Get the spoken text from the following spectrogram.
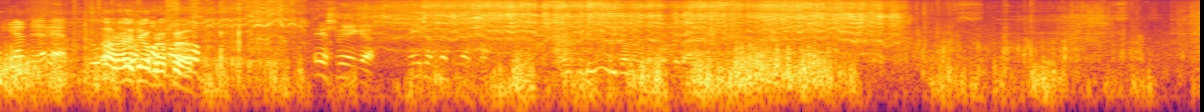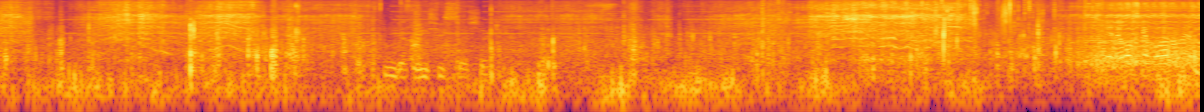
Igen, erre? Arra öt jobbra föl. És vége. 4 5 9 Pedig mindig annak a akadály. Mindjárt én is visszaesek. Én nem akarok arra menni?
